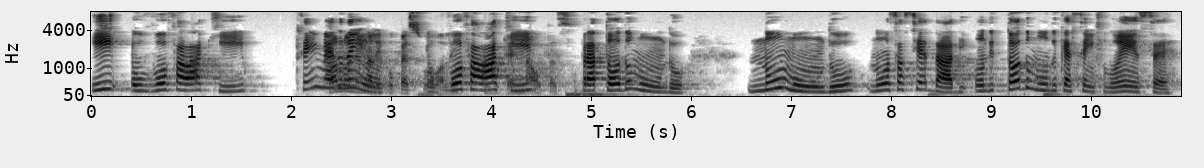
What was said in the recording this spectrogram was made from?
E eu vou falar aqui, sem medo nenhum. Pessoal, eu vou falar aqui para todo mundo. Num mundo, numa sociedade onde todo mundo quer ser influencer,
